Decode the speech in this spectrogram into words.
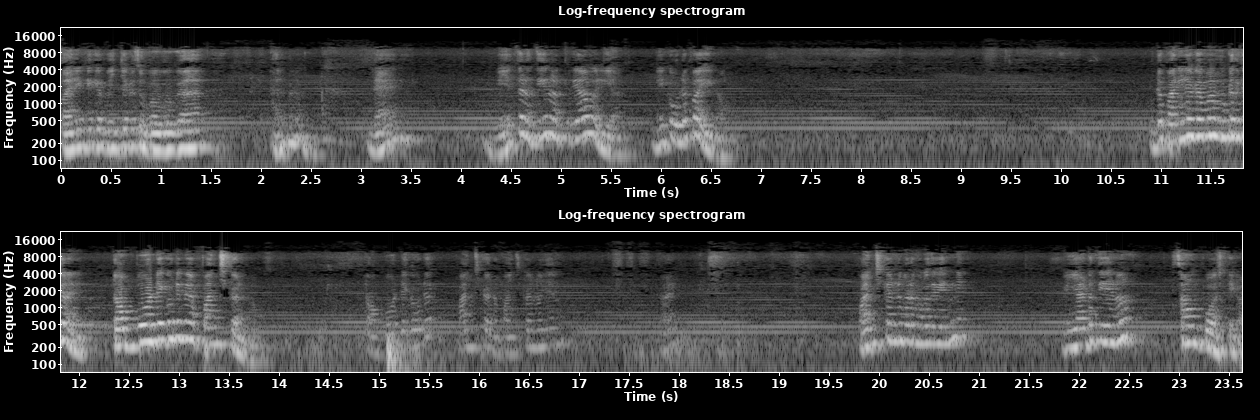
පයින් එක බ්‍රිජ් එක සුබ ග්ලූ ගාලා නෑ. මේතර තියෙන ක්‍රියාවලිය. මේක උඩ පයින්නවා. උඩ පනින ගමන් මොකද කරන්නේ? টপ බෝඩ් එක උඩ මම පන්ච් කරනවා. টপ බෝඩ් එක උඩ පන්ච් කරනවා. පන්ච් කරනවා කියන්නේ හරි. පන්ච් කරනකොට මොකද වෙන්නේ? මේ යට තියෙන සවුන්ඩ් පෝස්ට් එකක්.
